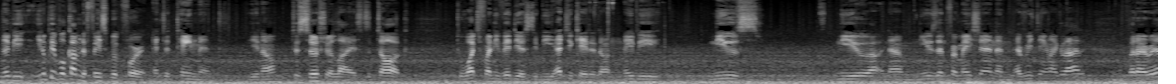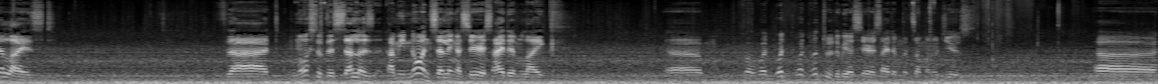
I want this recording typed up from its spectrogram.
maybe you know people come to Facebook for entertainment, you know, to socialize, to talk to watch funny videos, to be educated on maybe news, new uh, um, news information and everything like that. But I realized that most of the sellers, I mean, no one's selling a serious item like. Um, what, what, what, what would be a serious item that someone would use? Uh,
